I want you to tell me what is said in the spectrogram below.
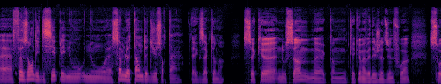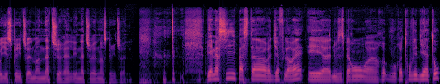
euh, faisons des disciples et nous, nous euh, sommes le temple de Dieu sur terre. Exactement ce que nous sommes, comme quelqu'un m'avait déjà dit une fois, soyez spirituellement naturel et naturellement spirituel. Bien, merci, pasteur Jeff Laurent, et euh, nous espérons euh, vous retrouver bientôt,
